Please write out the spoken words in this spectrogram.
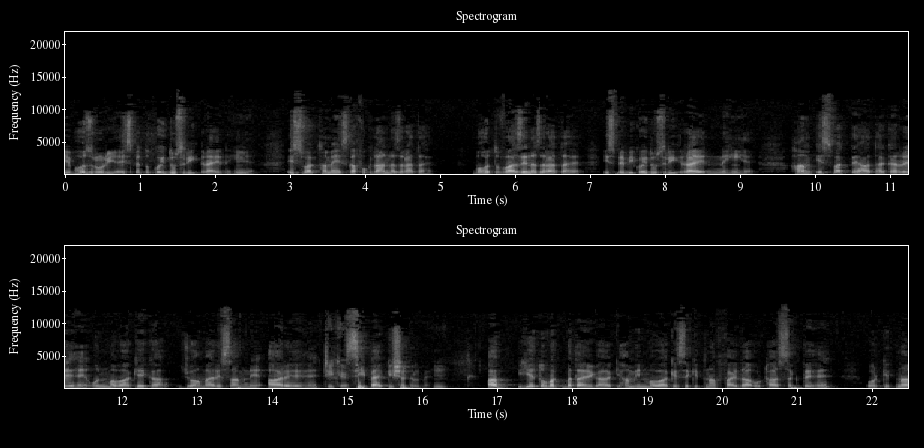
ये बहुत ज़रूरी है। इस पर तो कोई दूसरी राय नहीं है। इस वक्त हमें इसका फुकदान नज़र आता है। बहुत वाजे नज़र आता है। इस पे भी कोई दूसरी राय नहीं है। हम इस वक्त अहाता कर रहे हैं उन मौाक़े का जो हमारे सामने आ रहे हैं ठीक है। सी पैक की शक्ल में। हम्म। अब ये तो वक्त बताएगा कि हम इन मौाक़े से कितना फ़ायदा उठा सकते हैं। और कितना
